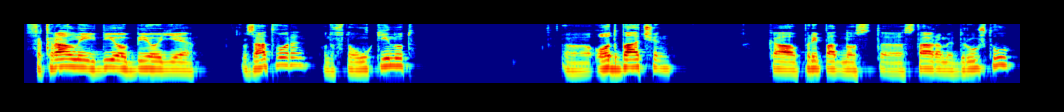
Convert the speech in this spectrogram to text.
Sakralni dio bio je zatvoren, odnosno ukinut, a, odbačen kao pripadnost starome društvu.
